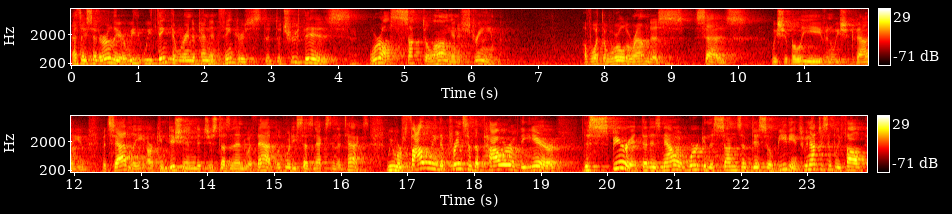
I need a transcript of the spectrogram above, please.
As I said earlier, we, we think that we're independent thinkers. The, the truth is, we're all sucked along in a stream of what the world around us says we should believe and we should value. But sadly, our condition, it just doesn't end with that. Look what he says next in the text. We were following the prince of the power of the air the spirit that is now at work in the sons of disobedience. We not just simply followed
